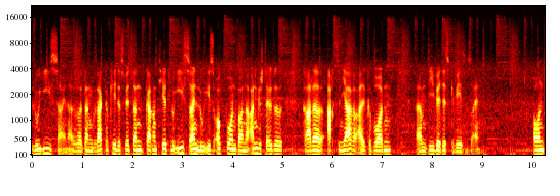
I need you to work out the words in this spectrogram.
Louise sein. Also hat dann gesagt, okay, das wird dann garantiert Louise sein. Louise Ogborn war eine Angestellte, gerade 18 Jahre alt geworden. Ähm, die wird es gewesen sein. Und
